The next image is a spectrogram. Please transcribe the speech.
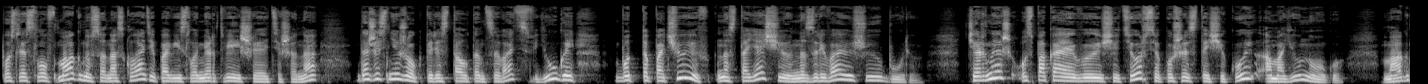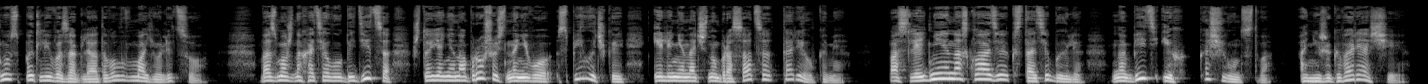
После слов Магнуса на складе повисла мертвейшая тишина, даже снежок перестал танцевать с вьюгой, будто почуяв настоящую назревающую бурю. Черныш успокаивающе терся пушистой щекой о мою ногу. Магнус пытливо заглядывал в мое лицо. Возможно, хотела убедиться, что я не наброшусь на него с пилочкой или не начну бросаться тарелками. Последние на складе, кстати, были, но бить их – кощунство. Они же говорящие.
